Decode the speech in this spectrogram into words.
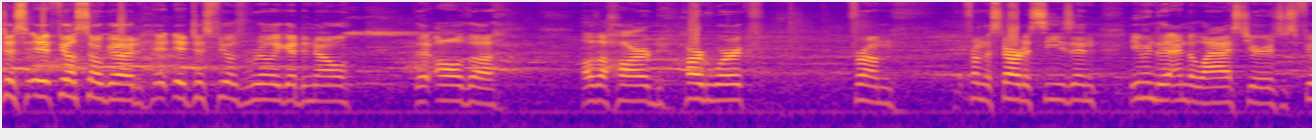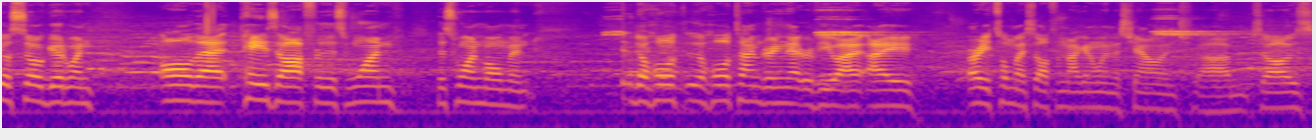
just it feels so good. It, it just feels really good to know that all the all the hard hard work from from the start of season even to the end of last year it just feels so good when all that pays off for this one this one moment. The whole the whole time during that review I, I already told myself I'm not going to win this challenge. Um, so I was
